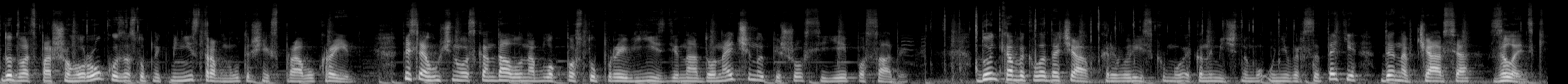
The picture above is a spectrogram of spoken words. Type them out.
до 21-го року заступник міністра внутрішніх справ України. Після гучного скандалу на блокпосту при в'їзді на Донеччину пішов з цієї посади. Донька викладача в Криворізькому економічному університеті, де навчався Зеленський.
